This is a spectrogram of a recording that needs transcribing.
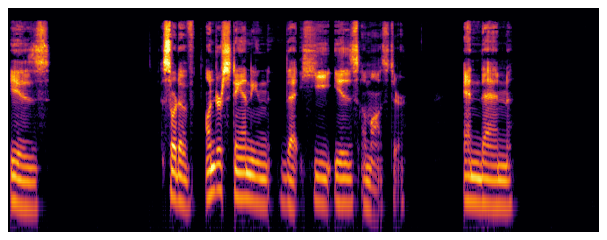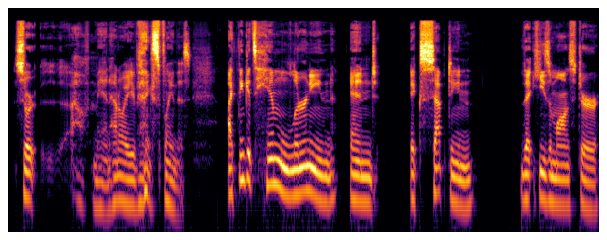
is sort of understanding that he is a monster. And then, sort oh man, how do I even explain this? I think it's him learning and accepting that he's a monster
